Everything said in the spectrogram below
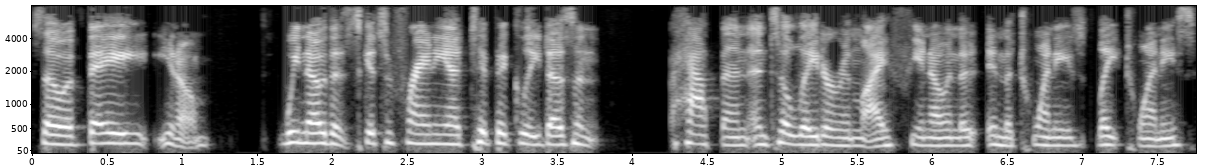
So if they, you know, we know that schizophrenia typically doesn't happen until later in life you know in the in the 20s late 20s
